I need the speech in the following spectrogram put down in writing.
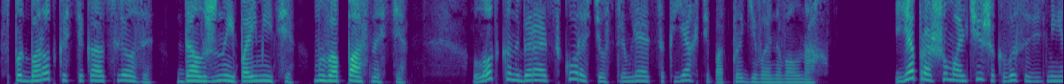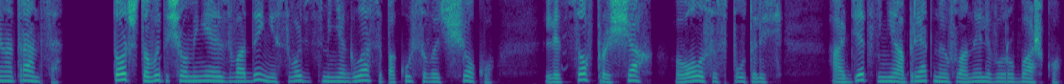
С подбородка стекают слезы. «Должны, поймите, мы в опасности!» Лодка набирает скорость и устремляется к яхте, подпрыгивая на волнах. Я прошу мальчишек высадить меня на трансе. Тот, что вытащил меня из воды, не сводит с меня глаз и покусывает щеку. Лицо в прыщах, волосы спутались, одет в неопрятную фланелевую рубашку.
